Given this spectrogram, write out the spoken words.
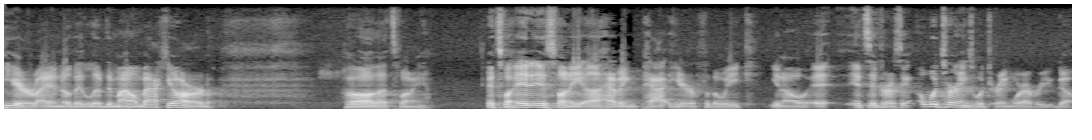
here. I didn't know they lived in my own backyard. Oh, that's funny. It's fu- it is funny uh, having Pat here for the week. You know, it, it's interesting. Wood turning's wood turning wherever you go,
